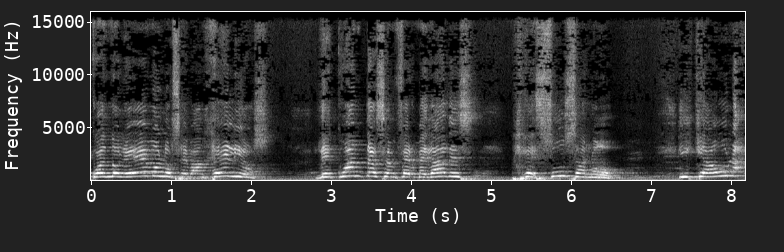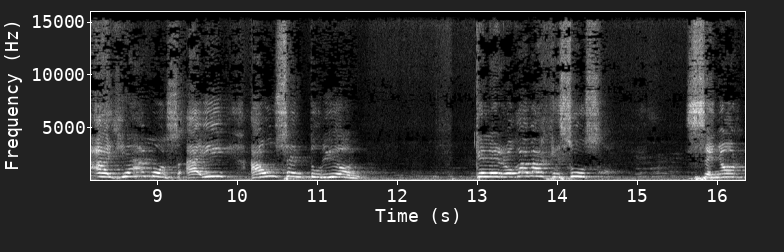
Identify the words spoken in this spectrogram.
Cuando leemos los evangelios de cuántas enfermedades Jesús sanó y que aún hallamos ahí a un centurión que le rogaba a Jesús, Señor,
